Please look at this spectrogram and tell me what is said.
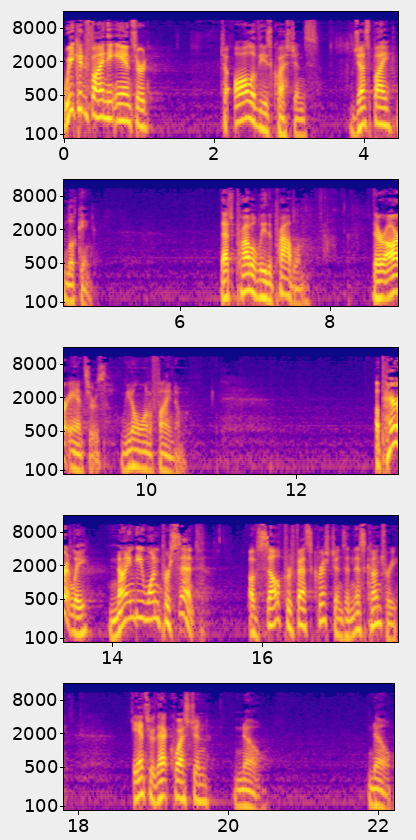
we can find the answer to all of these questions just by looking. That's probably the problem. There are answers. We don't want to find them. Apparently, 91% of self professed Christians in this country answer that question no. No.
